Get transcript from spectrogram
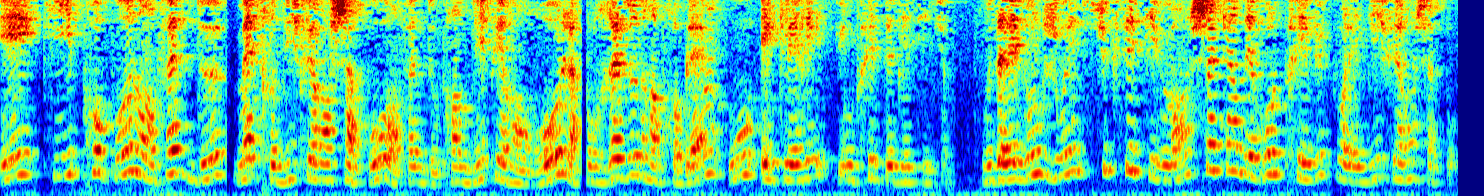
et qui propose en fait de mettre différents chapeaux, en fait de prendre différents rôles pour résoudre un problème ou éclairer une prise de décision. Vous allez donc jouer successivement chacun des rôles prévus pour les différents chapeaux.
